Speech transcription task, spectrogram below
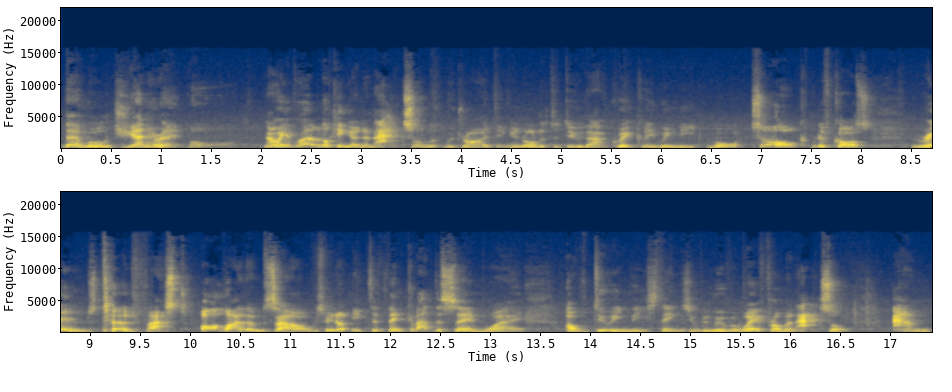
then we'll generate more. Now if we're looking at an axle that we're driving, in order to do that quickly we need more torque, but of course rims turn fast all by themselves. We don't need to think about the same way of doing these things. If we move away from an axle and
